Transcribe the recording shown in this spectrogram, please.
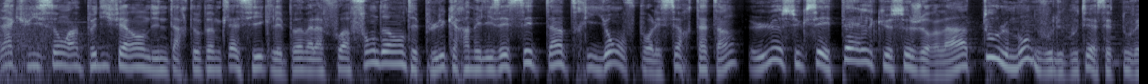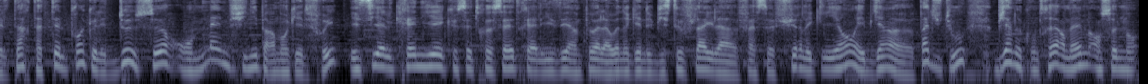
La cuisson un peu différente d'une tarte aux pommes classique, les pommes à la fois fondantes et plus caramélisées, c'est un triomphe pour les sœurs Tatin. Le succès est tel que ce jour-là, tout le monde voulut goûter à cette nouvelle tarte à tel point que les deux sœurs ont même fini par manquer de fruits. Et si elles craignaient que cette recette réalisée un peu à la One Again de Beast to Fly la fasse fuir les clients, eh bien euh, pas du tout. Bien au contraire même, en seulement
